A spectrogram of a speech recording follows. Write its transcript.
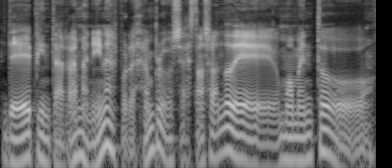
de pintar las meninas, por ejemplo, o sea, estamos hablando de un momento,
